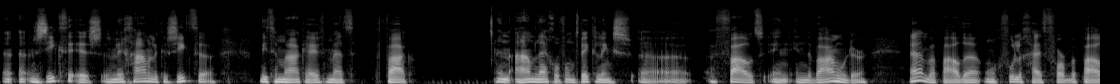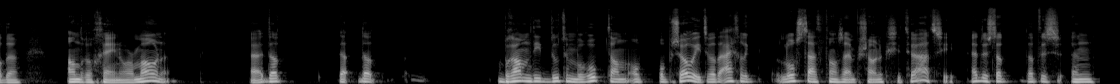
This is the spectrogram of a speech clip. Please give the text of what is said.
een, een ziekte is, een lichamelijke ziekte, die te maken heeft met vaak een aanleg of ontwikkelingsfout in, in de baarmoeder. Hè, een bepaalde ongevoeligheid voor bepaalde androgene hormonen. Eh, dat, dat, dat, Bram die doet een beroep dan op, op zoiets wat eigenlijk losstaat van zijn persoonlijke situatie. Hè, dus dat, dat is een,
